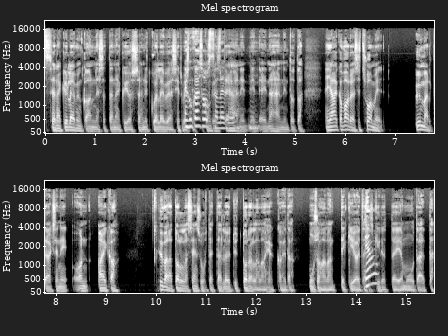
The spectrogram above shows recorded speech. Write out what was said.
se näkyy levyn kannessa tai näkyy jossain nyt, kun ei levyä hirveästi Ei tehdään, niin, niin, niin. ei nähdä, niin tota, ne jää aika varjoja. Sitten Suomi ymmärtääkseni on aika hyvällä tolalla sen suhteen, että löytyy todella lahjakkaita musa-alan tekijöitä, siis Joo. kirjoittajia ja muuta, että,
